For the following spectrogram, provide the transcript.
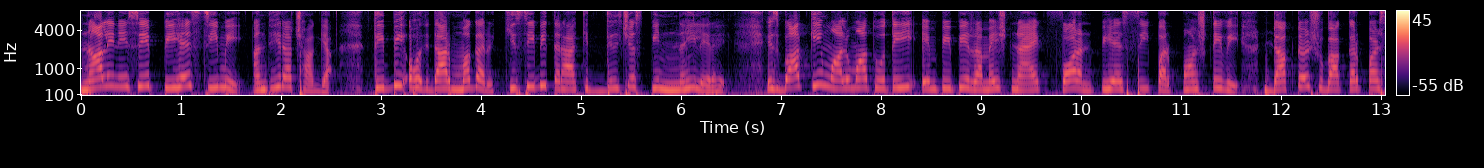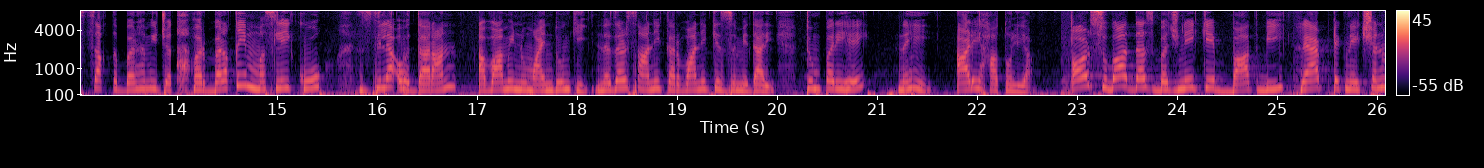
نہ لینے سے پی ایس سی میں اندھیرا چھا گیا۔ طبی عہدیدار مگر کسی بھی طرح کی دلچسپی نہیں لے رہے۔ اس بات کی معلومات ہوتے ہی M P P Ramesh Naik فوراً پی ایس سی پر پہنچتے ہوئے ڈاکٹر شباکر پر سخت برہمی جت اور برقی مسئلے کو ضلع عہداران عوامی نمائندوں کی نظر ثانی کروانے کی ذمہ داری تم پر ہی ہے؟ نہیں، آڑے ہاتھوں لیا۔ اور صبح دس بجنے کے بعد بھی لیب ٹیکنیکشن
